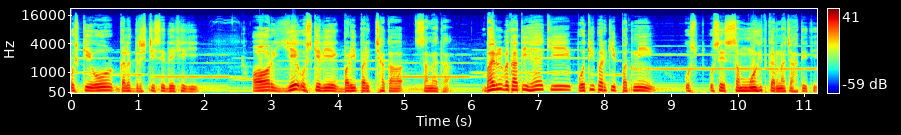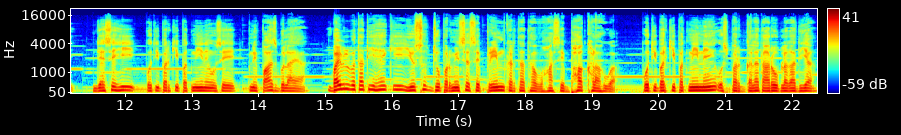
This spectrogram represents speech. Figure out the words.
उसकी ओर गलत दृष्टि से देखेगी। और ये उसके लिए एक बड़ी परीक्षा का समय था। बाइबल बताती है कि पोतीपर की पत्नी उस, उसे सम्मोहित करना चाहती थी। जैसे ही पोतीपर की पत्नी ने उसे अपने पास बुलाया, बाइबल बताती है कि यूसुफ जो परमेश्वर से प्रेम करता था, वहाँ से भाग खड़ा हुआ। पोतीपर की पत्नी ने उस पर गलत आरोप लगा दिया।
